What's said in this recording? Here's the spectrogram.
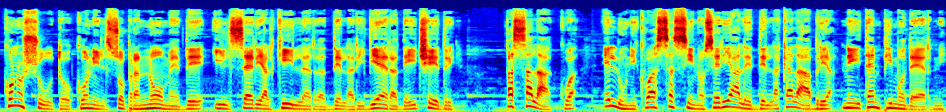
Conosciuto con il soprannome de Il serial killer della Riviera dei Cedri, Passalacqua è l'unico assassino seriale della Calabria nei tempi moderni.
